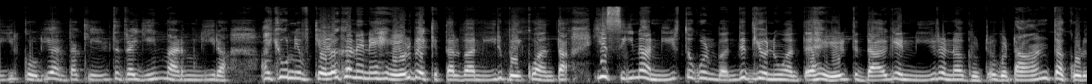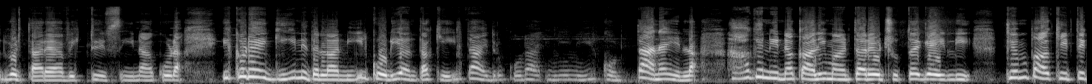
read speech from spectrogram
ನೀರು ಕೊಡಿ ಅಂತ ಕೇಳ್ತಿದ್ರೆ ಏನು ಮೇಡಮ್ ನೀರ? ಅಯ್ಯೋ, ನೀವು ಕೆಳಗಡೆನೆ ಹೇಳಬೇಕಿತ್ತಲ್ವಾ, ನೀರು ಬೇಕು ಅಂತ. ಈ ಸೀನಾ ನೀರು ತೊಗೊಂಡು ಬಂದಿದ್ಯೋನು ಅಂತ ಹೇಳ್ತಿದ್ದಾಗೆ ನೀರನ್ನು ಗುಟ ಗುಟ ಅಂತ ಕುಡಿದ್ಬಿಡ್ತಾರೆ ಆ ವ್ಯಕ್ತಿ ಸೀನಾ ಕೂಡ. ಈ ಕಡೆ ಏನಿದೆಲ್ಲ ನೀರು ಕೊಡಿ ಅಂತ ಕೇಳ್ತಾ ಇದ್ರು ಕೂಡ ಇಲ್ಲಿ ನೀರು ಕೊಡ್ತಾನೆ ಇಲ್ಲ. ಹಾಗೆ ನೀರನ್ನ ಖಾಲಿ ಮಾಡ್ತಾರೆ, ಜೊತೆಗೆ ಇಲ್ಲಿ ಕೆಂಪ ಕೀರ್ತಿ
